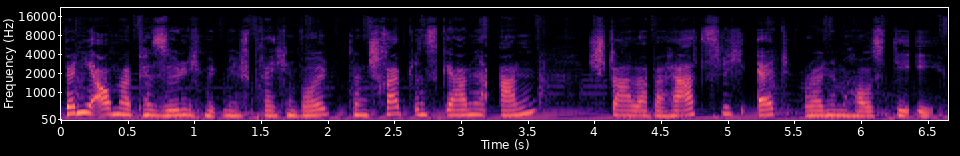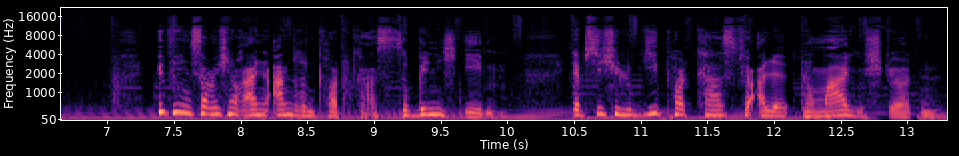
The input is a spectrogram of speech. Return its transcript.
Wenn ihr auch mal persönlich mit mir sprechen wollt, dann schreibt uns gerne an stahlaberherzlich at randomhouse.de. Übrigens habe ich noch einen anderen Podcast, so bin ich eben. Der Psychologie-Podcast für alle Normalgestörten.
